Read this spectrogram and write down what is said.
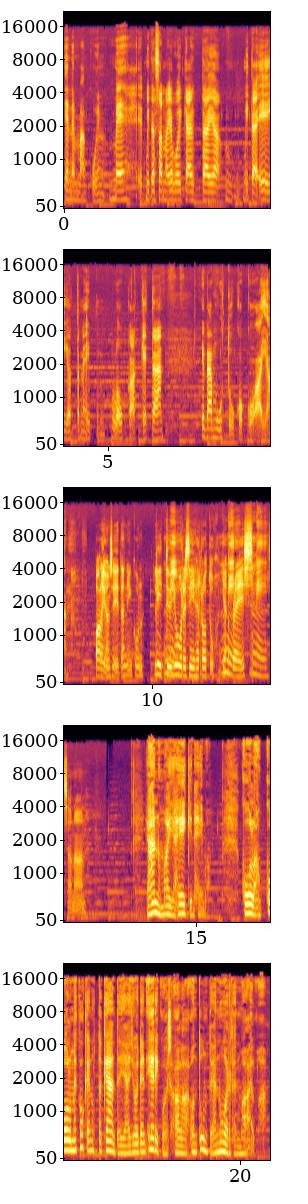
enemmän kuin me, että mitä sanoja voi käyttää ja mitä ei, jotta ne ei loukkaa ketään. Ja nämä muuttuu koko ajan. Paljon siitä niin kuin liittyy niin. juuri siihen rotu- ja Niin, race-sanaan. Ja hän on Maija Heikinheimo. Koolla on kolme kokenutta kääntäjää, joiden erikoisala on tuntea nuorten maailmaa.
